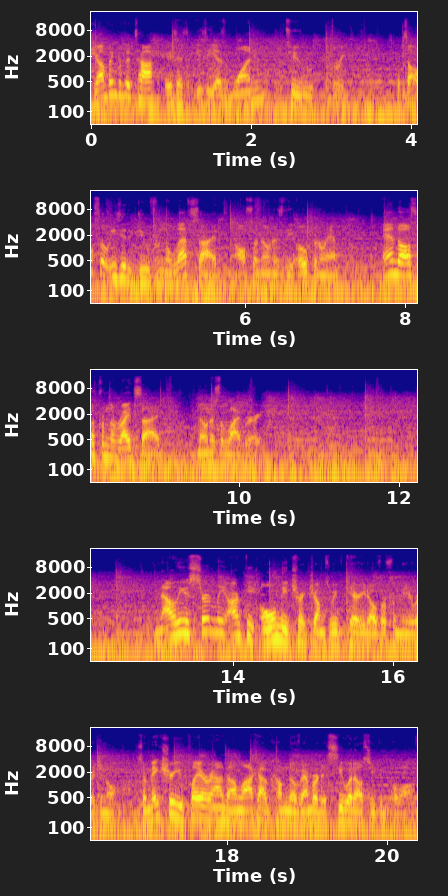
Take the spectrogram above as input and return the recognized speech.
jumping to the top is as easy as one, two, three. It's also easy to do from the left side, also known as the open ramp, and also from the right side, known as the library. Now these certainly aren't the only trick jumps we've carried over from the original, so make sure you play around on Lockout come November to see what else you can pull off.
